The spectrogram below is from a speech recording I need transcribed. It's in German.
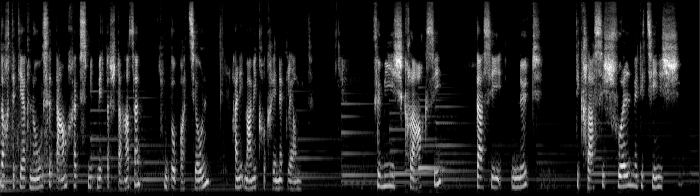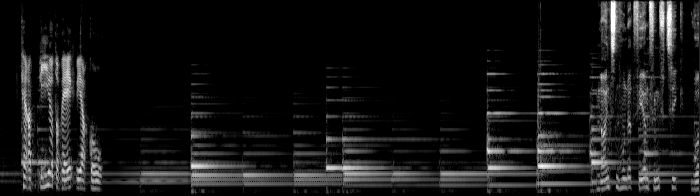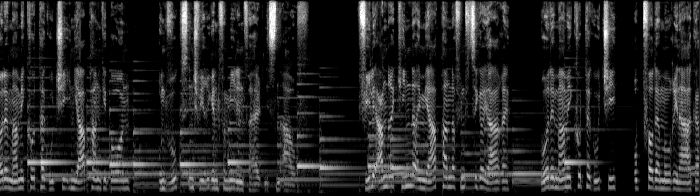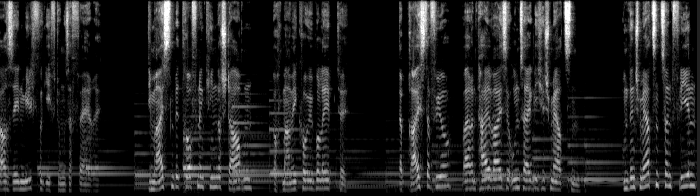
nach der Diagnose Darmkrebs mit Metastase und Operation habe ich Mamiko kennengelernt. Für mich war klar, dass ich nicht die klassische schulmedizinische Therapie oder Weg gehen 1954 wurde Mamiko Taguchi in Japan geboren und wuchs in schwierigen Familienverhältnissen auf. Wie viele andere Kinder im Japan der 50er Jahre wurde Mamiko Taguchi Opfer der Morinaga-Arsen-Milchvergiftungsaffäre. Die meisten betroffenen Kinder starben, doch Mamiko überlebte. Der Preis dafür waren teilweise unsägliche Schmerzen. Um den Schmerzen zu entfliehen,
